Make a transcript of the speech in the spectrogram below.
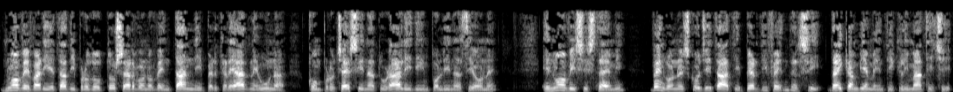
Nuove varietà di prodotto servono vent'anni per crearne una con processi naturali di impollinazione e nuovi sistemi vengono escogitati per difendersi dai cambiamenti climatici.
